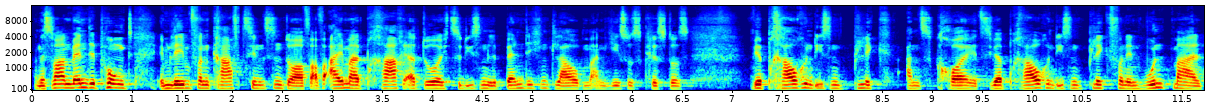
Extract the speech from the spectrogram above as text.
Und es war ein Wendepunkt im Leben von Graf Zinzendorf. Auf einmal brach er durch zu diesem lebendigen Glauben an Jesus Christus. Wir brauchen diesen Blick ans Kreuz. Wir brauchen diesen Blick von den Wundmalen.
